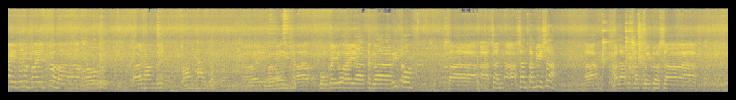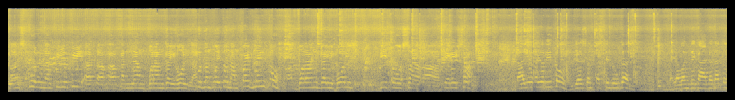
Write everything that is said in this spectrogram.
Ay, ito yung bayad ko. ah, 100. 100. Ay, sa, kung kayo ay ah, taga rito sa ah, San, ah, Santa Mesa, ah, malapit lang po ito sa ah, school ng PUP at ang, ang kanilang barangay hall. Likod lang po ito ng 592 ah, barangay hall dito sa ah, Teresa. Tayo kayo rito. Gerson Tapsilugan. Dalawang dekada na to.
